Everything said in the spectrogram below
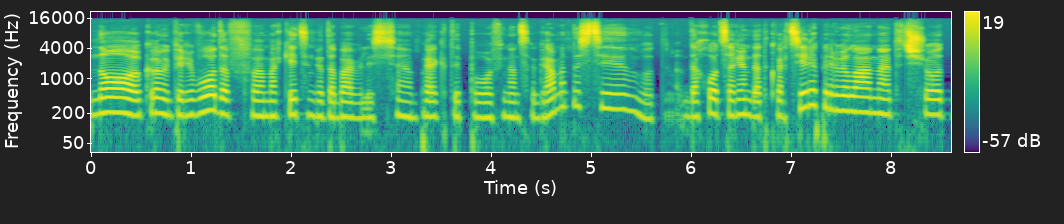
Но кроме переводов, э, маркетинга добавились э, проекты по финансовой грамотности. Вот, доход с аренды от квартиры перевела на этот счет.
